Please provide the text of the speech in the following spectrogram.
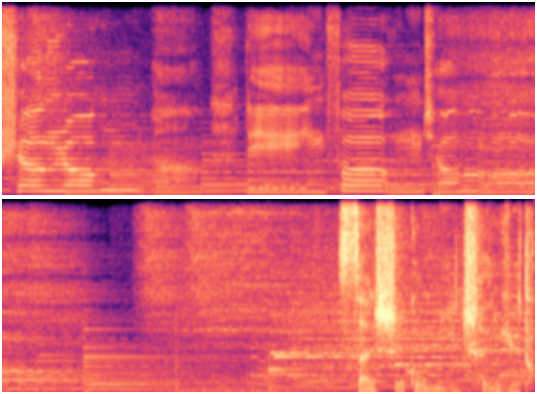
生戎马临风穷，三十功名尘与土，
